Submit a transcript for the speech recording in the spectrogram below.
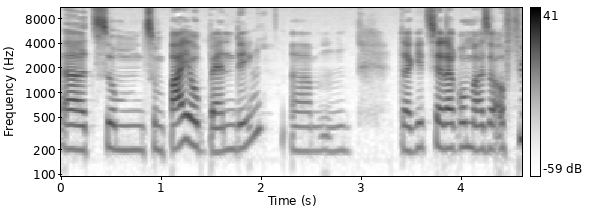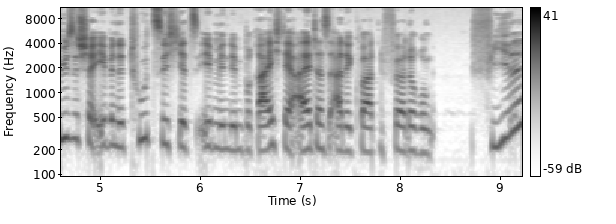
äh, zum, zum Biobanding. Ähm, da geht es ja darum, also auf physischer Ebene tut sich jetzt eben in dem Bereich der altersadäquaten Förderung viel.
